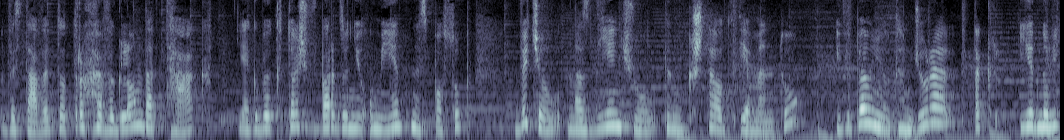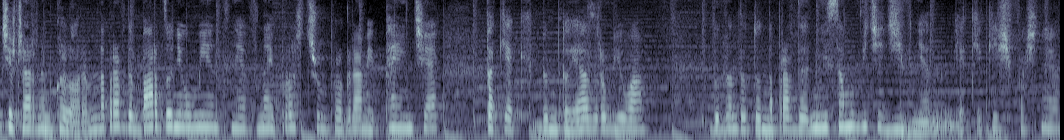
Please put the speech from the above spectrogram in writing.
wystawy, to trochę wygląda tak, jakby ktoś w bardzo nieumiejętny sposób wyciął na zdjęciu ten kształt diamentu i wypełnił tę dziurę tak jednolicie czarnym kolorem. Naprawdę bardzo nieumiejętnie w najprostszym programie Paincie, tak jakbym to ja zrobiła. Wygląda to naprawdę niesamowicie dziwnie, jak jakieś właśnie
